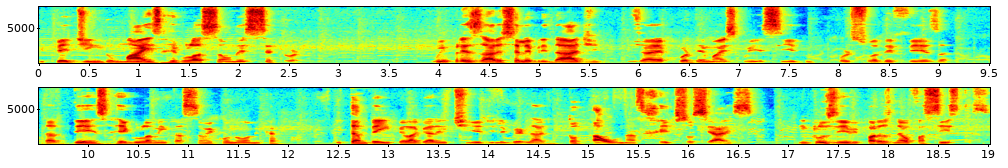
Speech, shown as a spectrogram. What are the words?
e pedindo mais regulação nesse setor. O empresário celebridade já é por demais conhecido por sua defesa da desregulamentação econômica e também pela garantia de liberdade total nas redes sociais, inclusive para os neofascistas,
